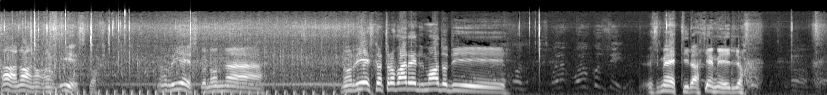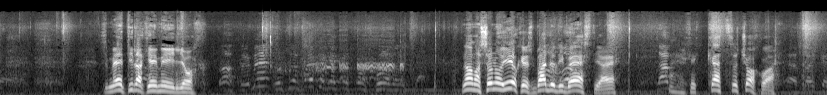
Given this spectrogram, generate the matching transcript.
No, no, no, non riesco. Non riesco, non, eh, non riesco a trovare il modo di... Smettila che è meglio. Smettila che è meglio. No, ma sono io che sbaglio di bestia, eh. Eh, Che cazzo c'ho qua? Che.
